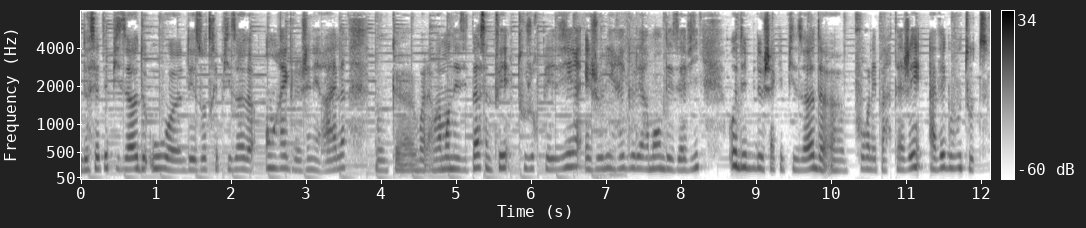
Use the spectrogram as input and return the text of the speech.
de cet épisode ou euh, des autres épisodes en règle générale. Donc euh, voilà, vraiment n'hésite pas, ça me fait toujours plaisir et je lis régulièrement des avis au début de chaque épisode pour les partager avec vous toutes.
